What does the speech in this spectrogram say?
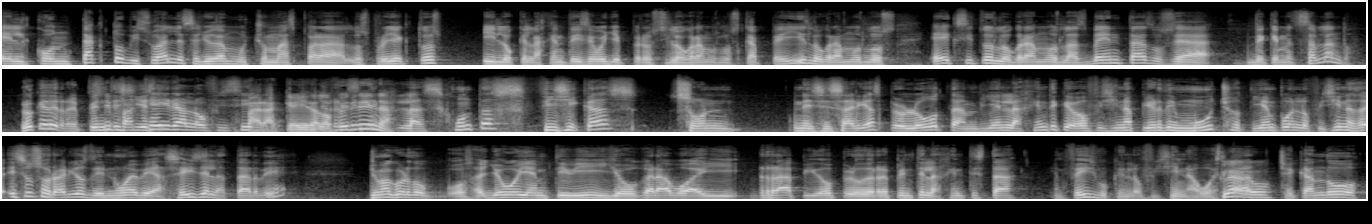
el contacto visual les ayuda mucho más para los proyectos y lo que la gente dice, oye, pero si logramos los KPIs, logramos los éxitos, logramos las ventas, o sea, ¿de qué me estás hablando? Creo que de repente Sí, ¿para sí es- qué ir a la oficina? ¿Para qué ir a la oficina? Las juntas físicas son necesarias, pero luego también la gente que va a oficina pierde mucho tiempo en la oficina. O sea, esos horarios de 9 a 6 de la tarde, yo me acuerdo, o sea, yo voy a MTV y yo grabo ahí rápido, pero de repente la gente está en Facebook en la oficina o está Claro. checando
